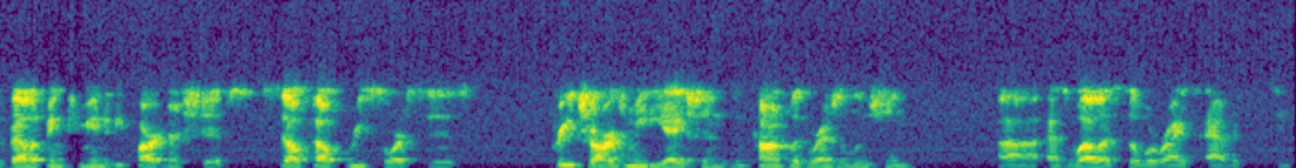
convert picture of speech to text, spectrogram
developing community partnerships, self help resources, pre charge mediations, and conflict resolution, uh, as well as civil rights advocacy.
